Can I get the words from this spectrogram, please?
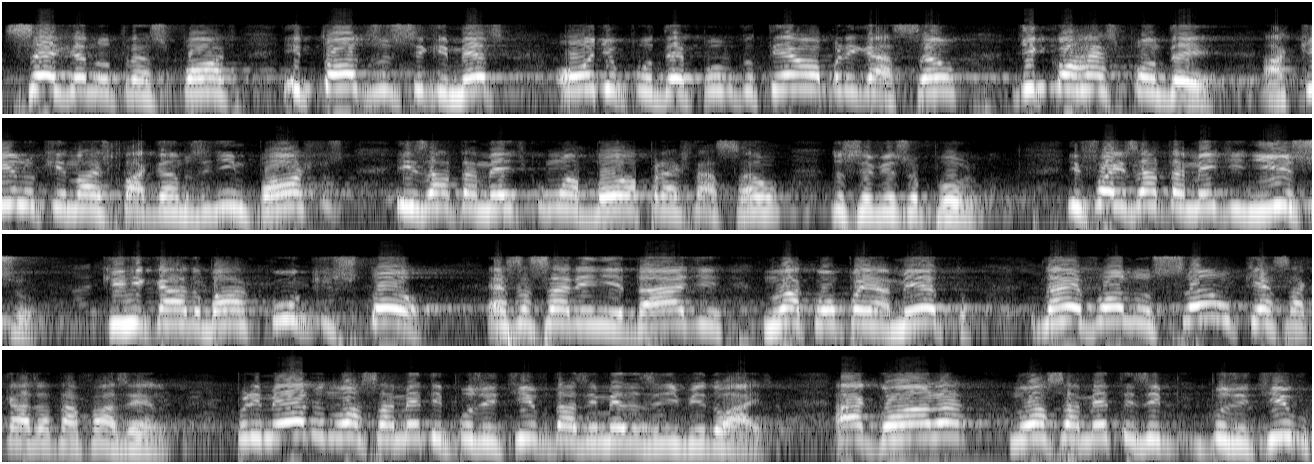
seja no transporte, em todos os segmentos onde o poder público tem a obrigação de corresponder aquilo que nós pagamos de impostos, exatamente com uma boa prestação do serviço público. E foi exatamente nisso que Ricardo Barro conquistou essa serenidade no acompanhamento da evolução que essa casa está fazendo. Primeiro, no orçamento impositivo das emendas individuais agora no orçamento positivo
